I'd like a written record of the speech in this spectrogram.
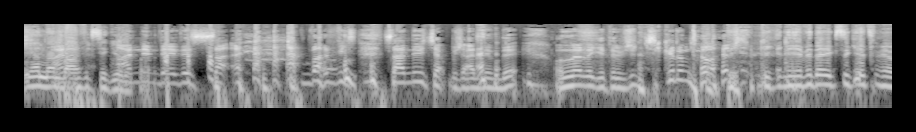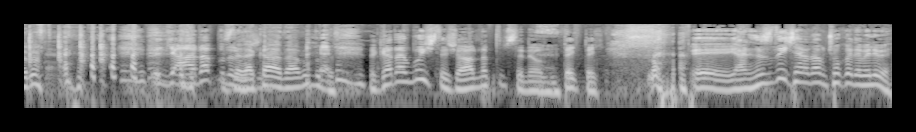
Bir yandan barfik çekiyorum. Annem de evde sa- barfix sandviç yapmış annem de. Onları da getirmişim. Çıkırım da var. Pikniğimi de eksik etmiyorum. Peki adap mıdır? İşte bu rakı adabı budur. Kadar bu işte şu an anlattım size ne oldu tek tek. Ee, yani hızlı içen adam çok ödemeli mi?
